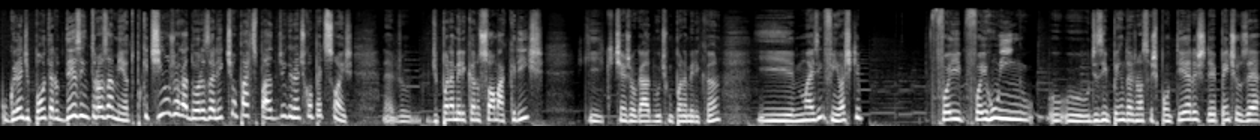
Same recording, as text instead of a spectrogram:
o grande ponto era o desentrosamento, porque tinham jogadoras ali que tinham participado de grandes competições. Né? De, de Pan-Americano só a Macris, que, que tinha jogado o último Pan-Americano. E, mas, enfim, eu acho que foi, foi ruim o, o desempenho das nossas ponteiras. De repente, o Zé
